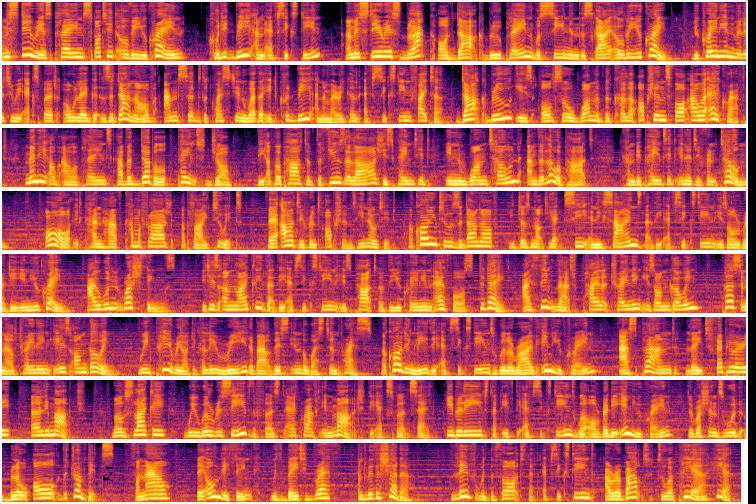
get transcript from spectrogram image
Mysterious plane spotted over Ukraine. Could it be an F 16? A mysterious black or dark blue plane was seen in the sky over Ukraine. Ukrainian military expert Oleg Zhdanov answered the question whether it could be an American F 16 fighter. Dark blue is also one of the color options for our aircraft. Many of our planes have a double paint job. The upper part of the fuselage is painted in one tone, and the lower part can be painted in a different tone, or it can have camouflage applied to it. There are different options, he noted. According to Zhdanov, he does not yet see any signs that the F 16 is already in Ukraine. I wouldn't rush things. It is unlikely that the F 16 is part of the Ukrainian Air Force today. I think that pilot training is ongoing, personnel training is ongoing. We periodically read about this in the Western press. Accordingly, the F 16s will arrive in Ukraine, as planned, late February, early March. Most likely, we will receive the first aircraft in March, the expert said. He believes that if the F 16s were already in Ukraine, the Russians would blow all the trumpets. For now, they only think with bated breath and with a shudder. Live with the thought that F 16s are about to appear here.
